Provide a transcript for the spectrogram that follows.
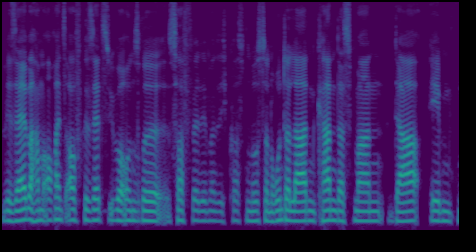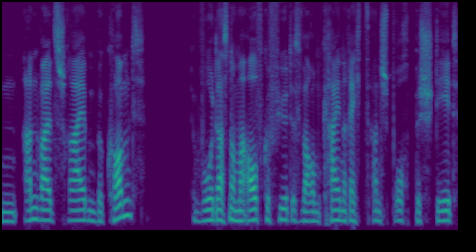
Wir selber haben auch eins aufgesetzt über unsere Software, die man sich kostenlos dann runterladen kann, dass man da eben ein Anwaltsschreiben bekommt, wo das nochmal aufgeführt ist, warum kein Rechtsanspruch besteht.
